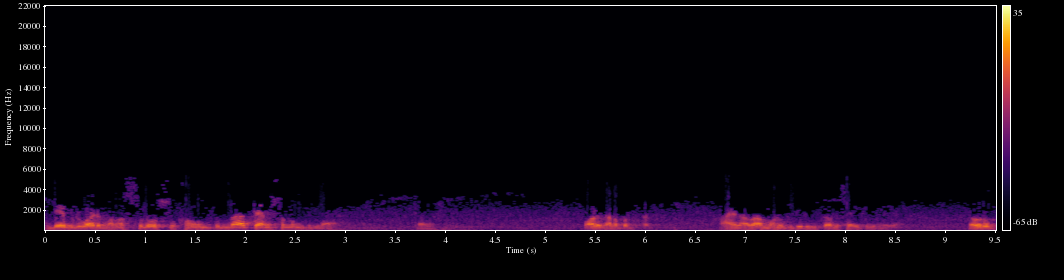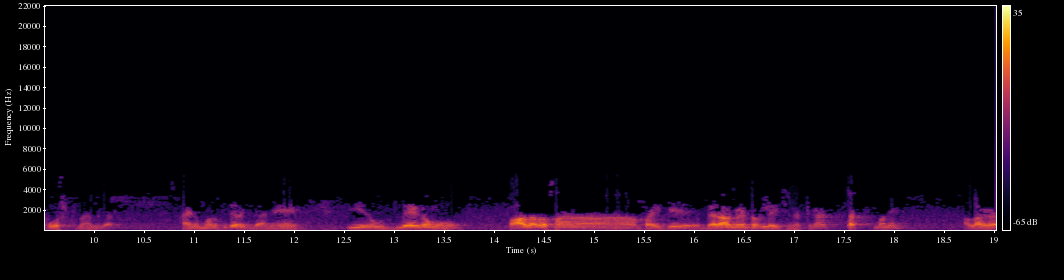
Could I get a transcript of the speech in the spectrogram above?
అంటే ఇప్పుడు వాడి మనస్సులో సుఖం ఉంటుందా టెన్షన్ ఉంటుందా? టెన్షన్. వాడు కనపడతాడు. ఆయన అలా మణుపు తిరుగుతాడు సైకిల్ మీద. ఎవరు పోస్ట్ మ్యాన్ గారు. ఆయన మలుపు తిరగగానే ఈయన ఉద్వేగము పాదరస పైకి బెరామీటర్ లేచినట్టుగా టక్మని అలాగా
